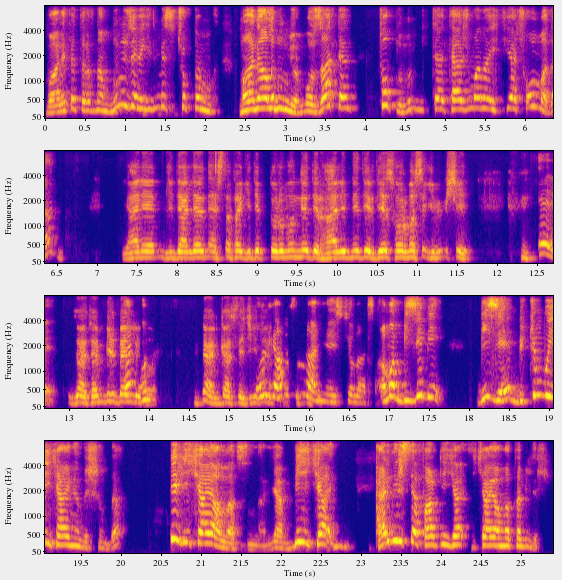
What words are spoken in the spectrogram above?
muhalefet tarafından bunun üzerine gidilmesi çok da manalı bulmuyorum. O zaten toplumun ter tercümana ihtiyaç olmadan yani liderlerin esnafa gidip durumun nedir, halin nedir diye sorması gibi bir şey. Evet. Zaten bir belli yani, o. Yani gazeteci gidip... Onu yapsınlar ne istiyorlarsa. Ama bize bir bize bütün bu hikayenin dışında bir hikaye anlatsınlar. Yani bir hikaye, her birisi de farklı hikaye, hikaye anlatabilir.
